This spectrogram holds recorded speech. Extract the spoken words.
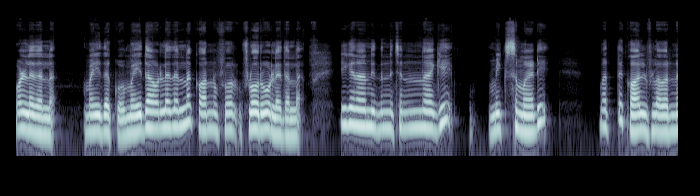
ಒಳ್ಳೆಯದಲ್ಲ ಮೈದಾ ಮೈದಾ ಒಳ್ಳೆಯದಲ್ಲ ಕಾರ್ನ್ ಫ್ಲೋರ್ ಫ್ಲೋರು ಒಳ್ಳೆಯದಲ್ಲ ಈಗ ನಾನು ಇದನ್ನು ಚೆನ್ನಾಗಿ ಮಿಕ್ಸ್ ಮಾಡಿ, ಮತ್ತು ಕಾಲಿಫ್ಲವರ್ನ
